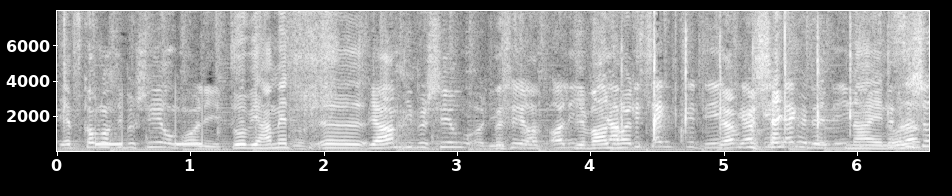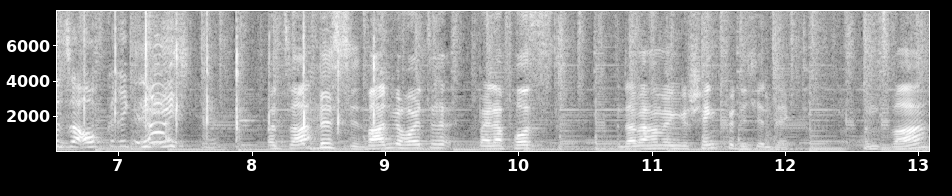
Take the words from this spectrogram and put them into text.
Jetzt kommt noch die Bescherung, Olli. So, wir haben jetzt. Äh, Wir haben die Bescherung, Olli. Bescherung, Olli, Wir waren wir haben heute, Geschenk für dich. wir haben Geschenk für dich. nein, Bist oder? du schon so aufgeregt wie ich? und zwar Ein bisschen. waren wir heute bei der Post. Und dabei haben wir ein Geschenk für dich entdeckt. Und zwar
